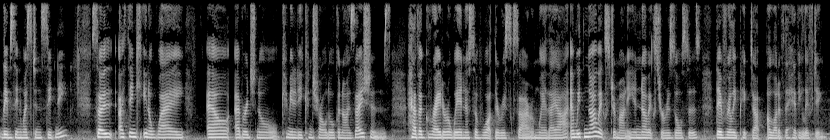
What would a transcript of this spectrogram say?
lives in Western Sydney. So I think, in a way, our Aboriginal community controlled organisations have a greater awareness of what the risks are and where they are. And with no extra money and no extra resources, they've really picked up a lot of the heavy lifting.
